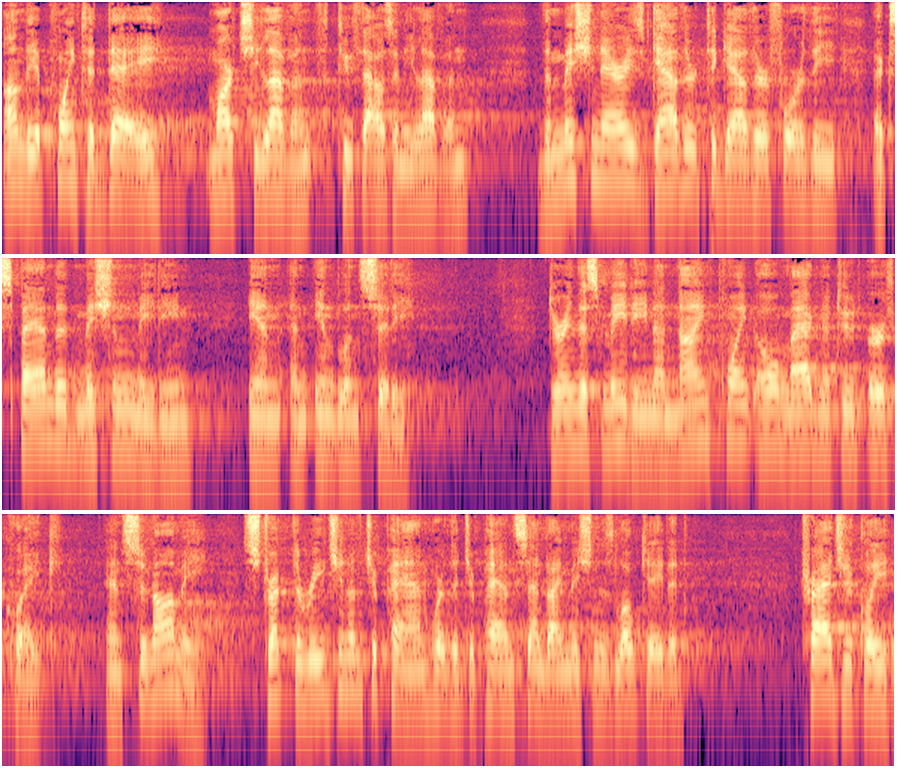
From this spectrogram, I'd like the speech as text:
On the appointed day, March 11th, 2011, the missionaries gathered together for the expanded mission meeting in an inland city. During this meeting, a 9.0 magnitude earthquake and tsunami struck the region of Japan where the Japan Sendai Mission is located. Tragically,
